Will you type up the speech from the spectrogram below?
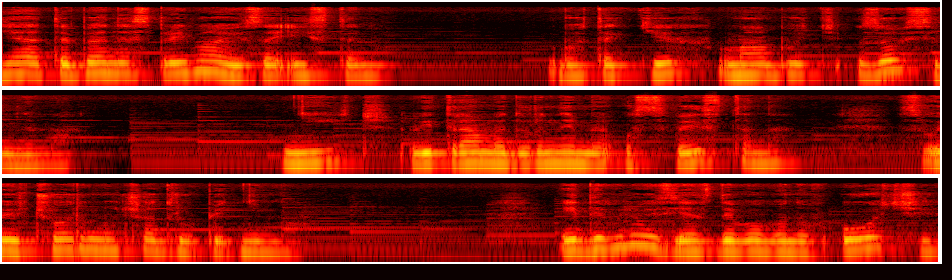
Я тебе не сприймаю за істину, бо таких, мабуть, зовсім нема. Ніч вітрами дурними освистана, свою чорну чадру підніма. І дивлюсь я здивовано в очі,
